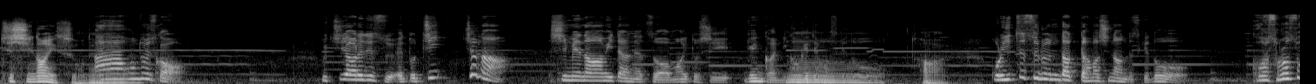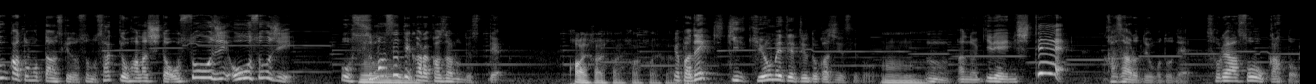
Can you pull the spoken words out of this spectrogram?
ちしないんですよね。ああ本当ですか？うちあれです。えっとちっちゃなしめ縄みたいなやつは毎年玄関にかけてますけど、はこれいつするんだって話なんですけどこれそりゃそうかと思ったんですけどそのさっきお話ししたお掃除大掃除を済ませてから飾るんですって、い。はいはいはいはいはいはい。やっぱねき清めてっていうとおかしいですけど、うん。うん、あの綺麗にして飾るということで。それはそうかと。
